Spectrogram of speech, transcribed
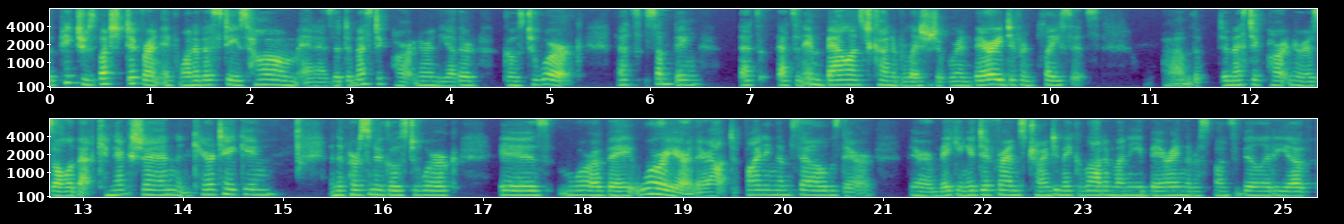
the picture is much different if one of us stays home and has a domestic partner and the other goes to work. That's something that's that's an imbalanced kind of relationship. We're in very different places. Um, the domestic partner is all about connection and caretaking, and the person who goes to work is more of a warrior. They're out defining themselves. They're they're making a difference, trying to make a lot of money, bearing the responsibility of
